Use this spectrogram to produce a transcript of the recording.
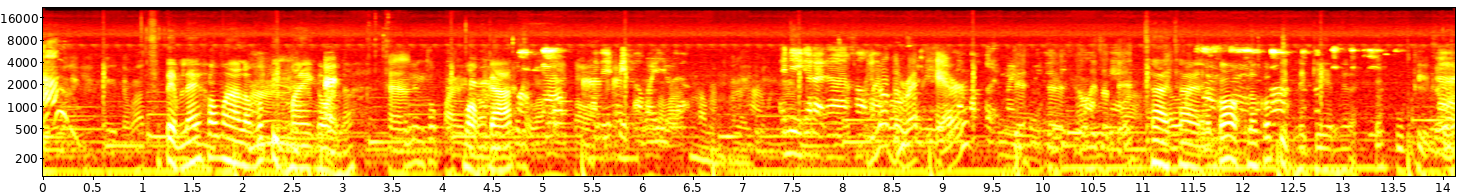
yeah video แต่ว่าำ สเต็ปแรกเข้ามาเราก็ปิดไมค์ก่อนนะ เรื่องทั่วไปหมอบการ์ดก็แบบว่าเราต่ออันนี้ปิดเอาไว้อยู่แล้ว ทำอะไรที่มันไอ้นี่ก็ได้ถ้าเข้า You มา know the red hair? ก็เปิดไม The, ค์คุย the Elizabeth? ใช่ใช่แล้วก็เราก็ปิดในเกมนี่แหละก็กูถือแต่ว่า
